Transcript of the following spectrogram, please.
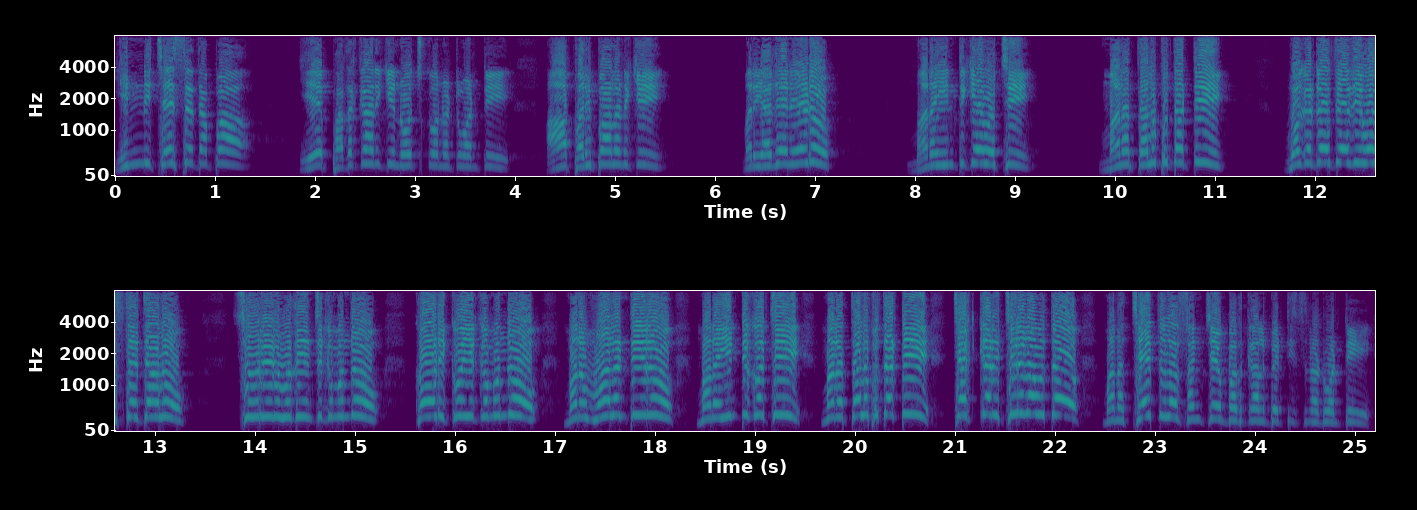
ఇన్ని చేస్తే తప్ప ఏ పథకానికి నోచుకోనటువంటి ఆ పరిపాలనకి మరి అదే నేడు మన ఇంటికే వచ్చి మన తలుపు తట్టి ఒకటో తేదీ వస్తే చాలు. సూర్యుడు ఉదయించక ముందు కోడి కూయక ముందు మన వాలంటీరు మన ఇంటికొచ్చి మన తలుపు తట్టి మన చేతిలో సంక్షేమ పథకాలు పెట్టిస్తున్నటువంటి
